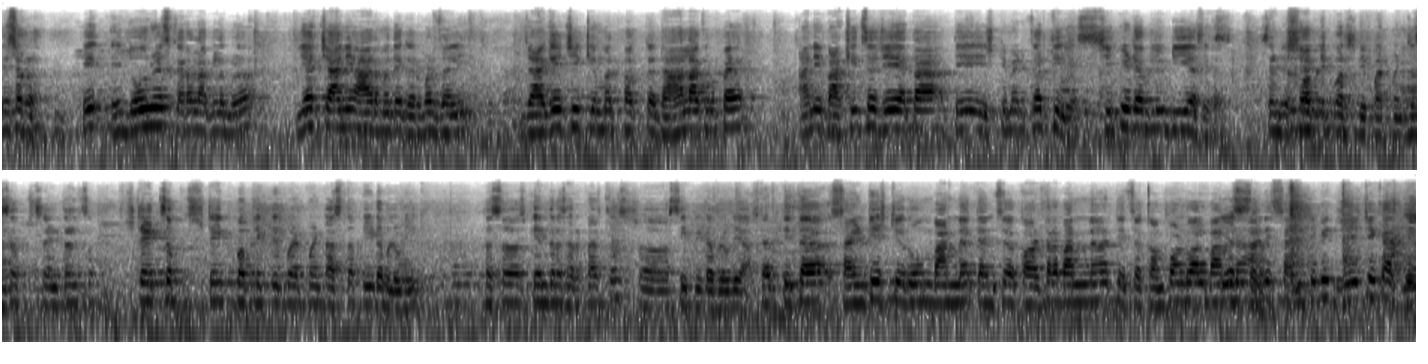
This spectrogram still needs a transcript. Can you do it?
हे सगळं. हे हे दोन वेळेस करावं लागल्यामुळं एच आणि आरमध्ये गडबड झाली. जागेची किंमत फक्त दहा लाख रुपये आणि बाकीचं जे आता ते एस्टिमेट करतील सी पी डब्ल्यू डी असतं सेंट्रल पब्लिक वर्क्स डिपार्टमेंट जसं सेंट्रलचं स्टेटचं स्टेट पब्लिक डिपार्टमेंट असतं पी डब्ल्यू डी तसं केंद्र सरकारचं सी पी डब्ल्यू डी असतं. तर तिथं सायंटिस्टची रूम बांधणं त्यांचं क्वार्टर बांधणं त्याचं कंपाऊंड वॉल बांधणं. आणि सायंटिफिक जे जे काय.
